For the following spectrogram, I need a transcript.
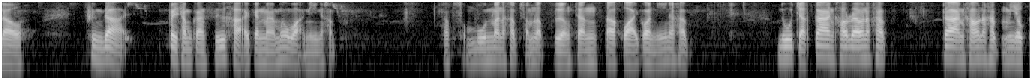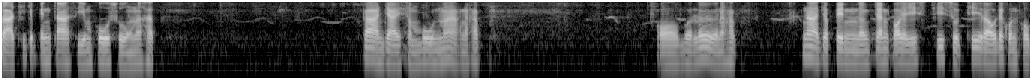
เราเพิ่งได้ ไปทำการซื้อขายกันมาเมื่อวานนี้นะครับ ครับสมบูรณ์มากนะครับสำหรับเหลืองจันตาควายก่อนนี้นะครับ ดูจากก้านเขาแล้วนะครับก้านเขานะครับ มีโอกาสที่จะเป็นตาสีชมพูสูงนะครับก้านใหญ่สมบูรณ์มากนะครับกอเบอร์เลอร์นะครับ น่าจะเป็นเหลืองจันกอใหญ่ที่สุดที่เราได้ค้นพบ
